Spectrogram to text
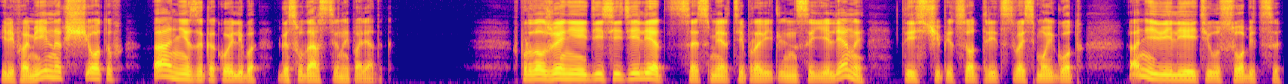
или фамильных счетов, а не за какой-либо государственный порядок. В продолжении десяти лет со смерти правительницы Елены, 1538 год, они вели эти усобицы,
